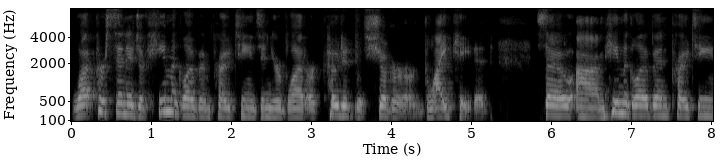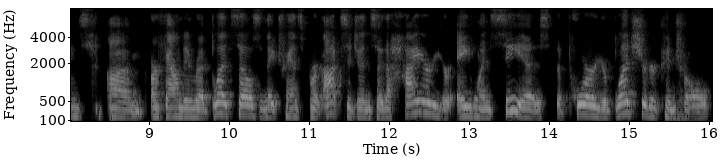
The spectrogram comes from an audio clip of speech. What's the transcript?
what percentage of hemoglobin proteins in your blood are coated with sugar or glycated. So, um, hemoglobin proteins um, are found in red blood cells and they transport oxygen. So, the higher your A1C is, the poorer your blood sugar control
